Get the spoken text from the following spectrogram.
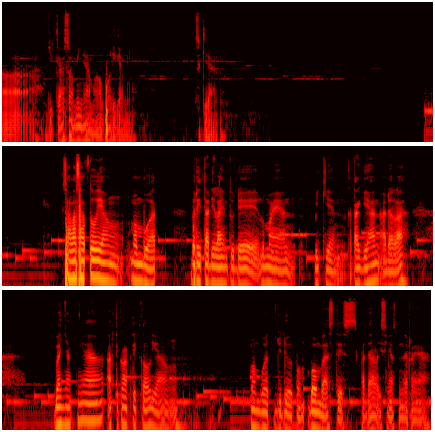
uh, jika suaminya mau poligami. Sekian. Salah satu yang membuat berita di Line Today lumayan bikin ketagihan adalah banyaknya artikel-artikel yang membuat judul bombastis padahal isinya sebenarnya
